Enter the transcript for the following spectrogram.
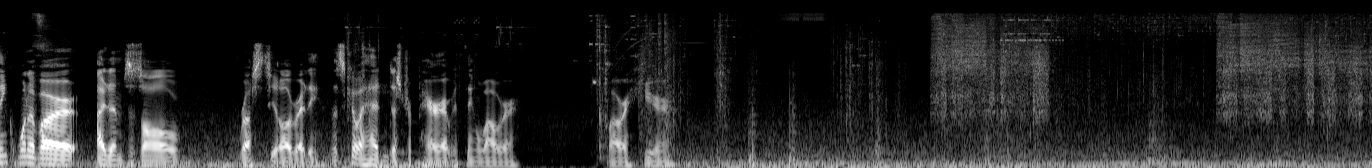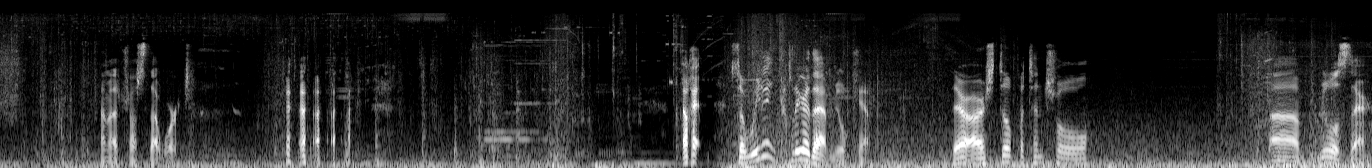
Think one of our items is all rusty already. Let's go ahead and just repair everything while we're while we're here. I'm gonna trust that worked. okay, so we didn't clear that mule camp. There are still potential um, mules there.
